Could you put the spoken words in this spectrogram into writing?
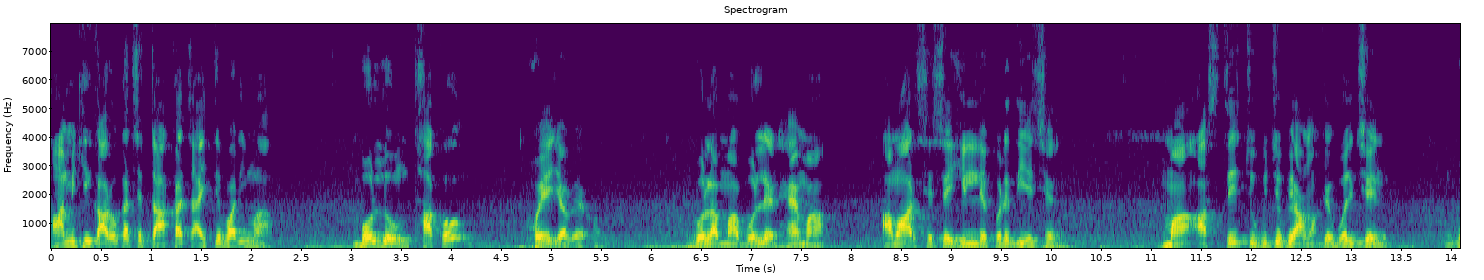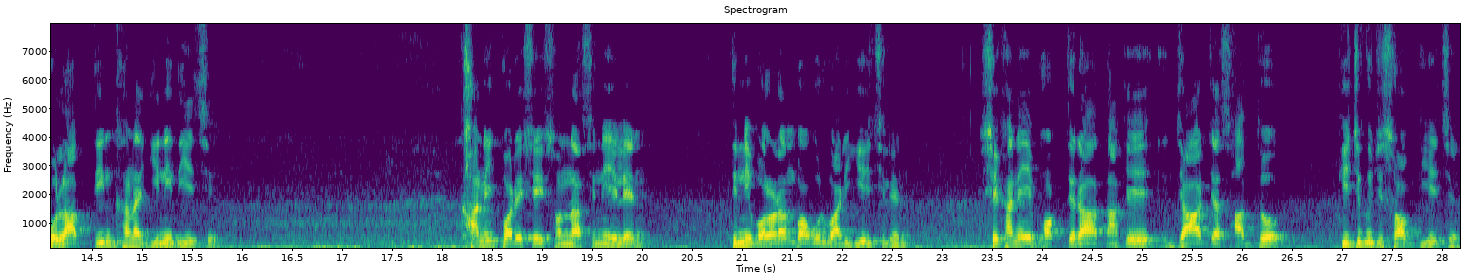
আমি কি কারও কাছে টাকা চাইতে পারি, মা? বললুম, থাকো, হয়ে যাবে এখন। গোলাম মা বললেন হ্যাঁ মা, আমার শেষে হিল্লে করে দিয়েছেন। মা আসতে চুপি চুপি আমাকে বলছেন, গোলাপ তিনখানা গিনি দিয়েছে। খানিক পরে সেই সন্ন্যাসিনী এলেন। তিনি বলরাম বাবুর বাড়ি গিয়েছিলেন। সেখানে ভক্তেরা তাকে যার যা সাধ্য কিছু কিছু সব দিয়েছেন।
